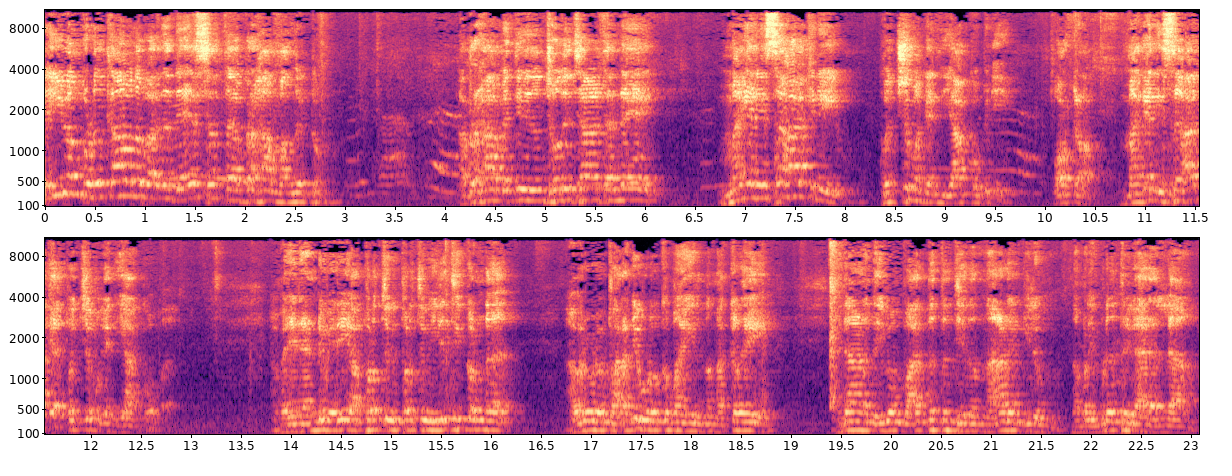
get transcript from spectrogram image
ദൈവം കൊടുക്കാമെന്ന് പറഞ്ഞ ദേശത്ത് അബ്രഹാം വന്നിട്ടു. അബ്രഹാം എന്ത് ചെയ്തു? ചോദിച്ചാൽ തന്റെ മകൻ ഇസഹാക്കിനെയും കൊച്ചുമകൻ യാക്കോബിനെയും ഓർക്കണം. മകൻ ഇസഹാക്ക് കൊച്ചുമകൻ യാക്കോബ്. അവരെ രണ്ടുപേരെയും അപ്പുറത്തും ഇപ്പുറത്തും ഇരുത്തിക്കൊണ്ട് അവരോട് പറഞ്ഞു കൊടുക്കുമായിരുന്നു മക്കളെ ഇതാണ് ദൈവം വാഗ്ദത്തം ചെയ്ത നാടെങ്കിലും നമ്മൾ ഇവിടത്തുകാരല്ല.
